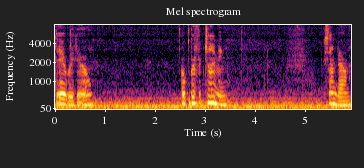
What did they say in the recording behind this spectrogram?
There we go. Perfect timing. Sundown.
